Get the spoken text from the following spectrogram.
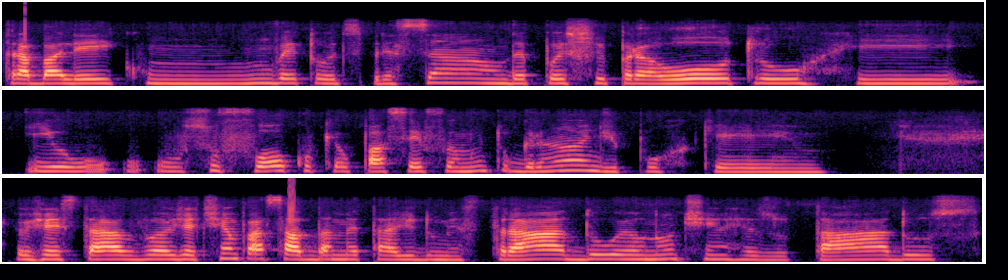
trabalhei com um vetor de expressão, depois fui para outro e, e o, o, sufoco que eu passei foi muito grande porque eu já estava, já tinha passado da metade do mestrado, eu não tinha resultados,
